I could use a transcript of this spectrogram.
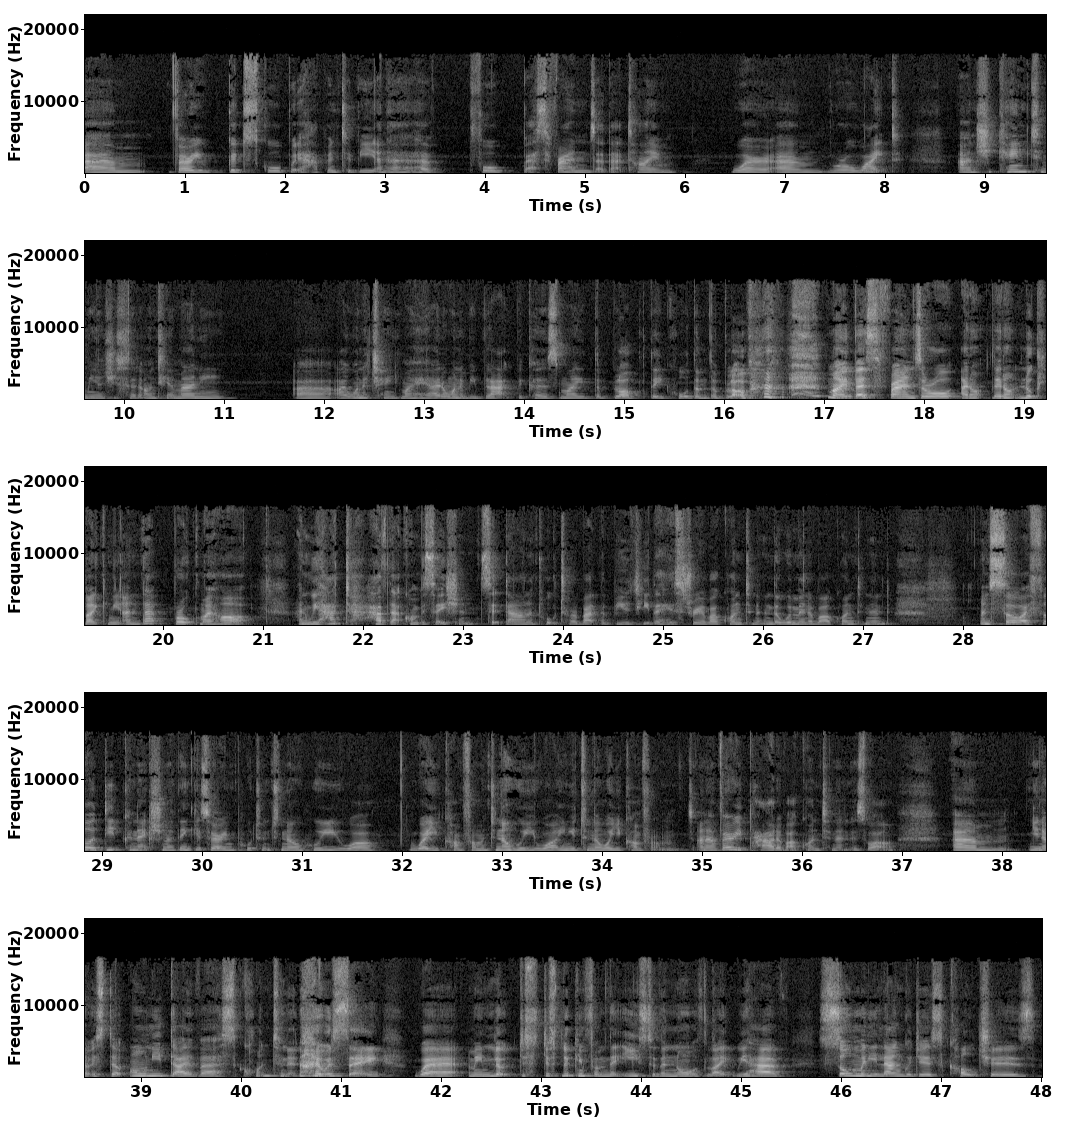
um, very good school but it happened to be and her, her four best friends at that time were um, were all white and she came to me and she said auntie amani uh, I want to change my hair. I don't want to be black because my the blob they call them the blob. my best friends are all I don't they don't look like me, and that broke my heart. And we had to have that conversation, sit down and talk to her about the beauty, the history of our continent, and the women of our continent. And so I feel a deep connection. I think it's very important to know who you are, where you come from, and to know who you are, you need to know where you come from. And I'm very proud of our continent as well. Um, you know, it's the only diverse continent, I would say, where I mean, look, just just looking from the east to the north, like we have so many languages, cultures,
